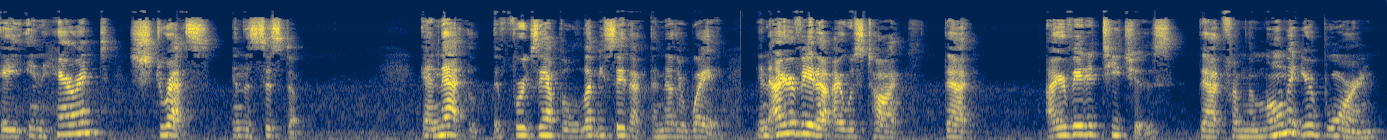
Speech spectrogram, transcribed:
a inherent stress in the system. And that, for example, let me say that another way. In Ayurveda, I was taught that Ayurveda teaches that from the moment you're born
